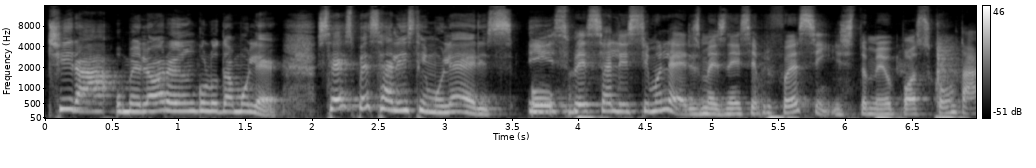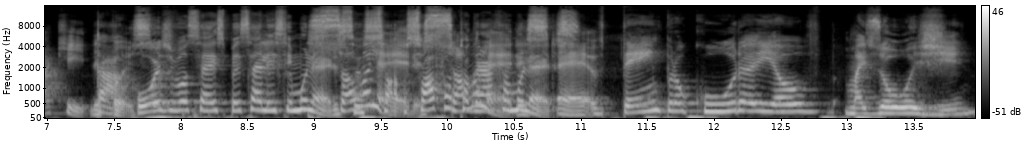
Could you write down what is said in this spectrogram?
tirar o melhor ângulo da mulher. Você é especialista em mulheres? E Ou- especialista em mulheres, mas nem sempre foi assim. Isso também eu posso contar aqui Tá, depois. hoje você é especialista em mulheres. Só Você mulheres. Só, fotografa mulheres. É, tem procura e eu. Mas hoje.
